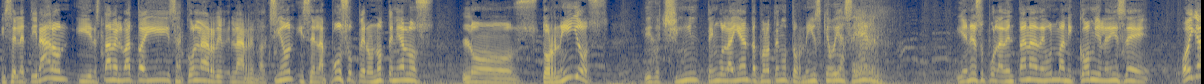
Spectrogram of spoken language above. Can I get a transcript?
Y se le tiraron. Y estaba el vato ahí, sacó la, la refacción y se la puso, pero no tenía los, los tornillos. Dijo, chin, tengo la llanta, pero no tengo tornillos, ¿qué voy a hacer? Y en eso por la ventana de un manicomio le dice, oiga,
